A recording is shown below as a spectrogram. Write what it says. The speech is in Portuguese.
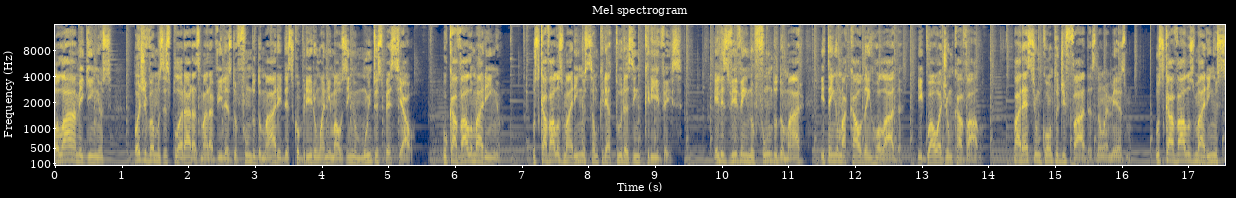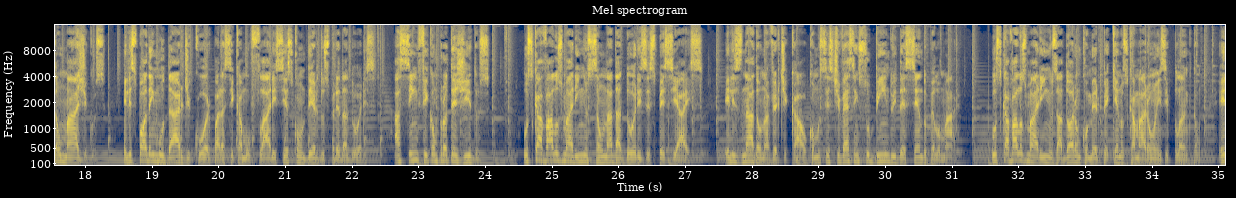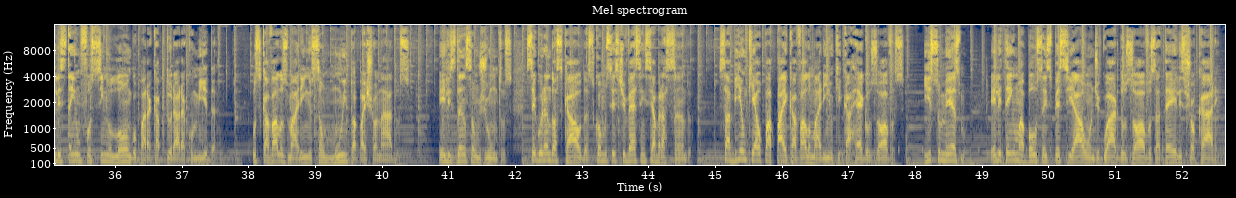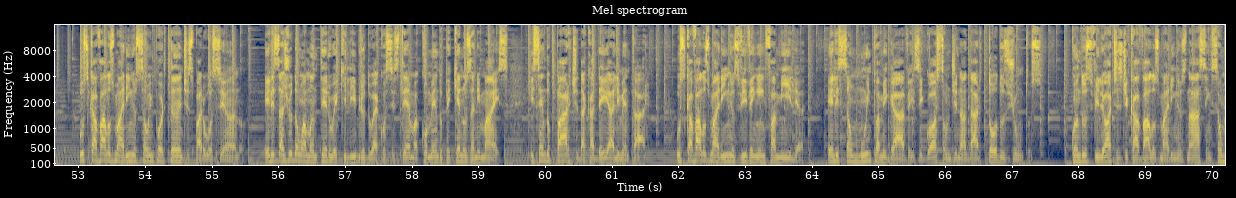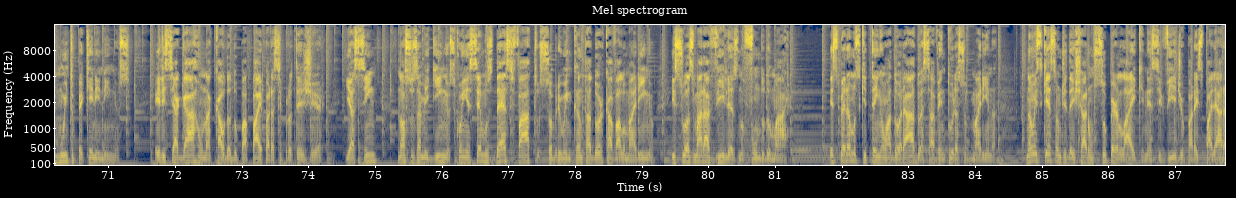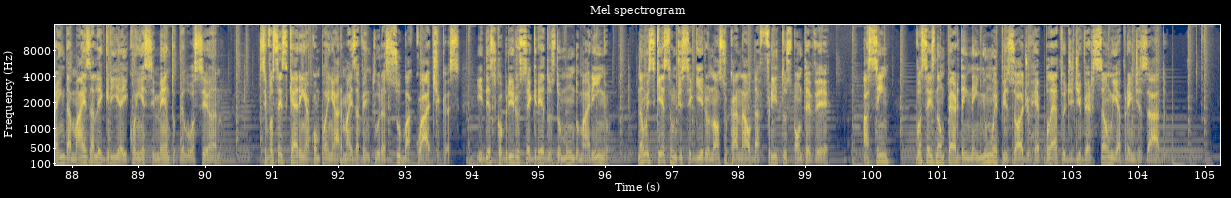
Olá, amiguinhos! Hoje vamos explorar as maravilhas do fundo do mar e descobrir um animalzinho muito especial: o cavalo marinho. Os cavalos marinhos são criaturas incríveis. Eles vivem no fundo do mar e têm uma cauda enrolada, igual a de um cavalo. Parece um conto de fadas, não é mesmo? Os cavalos marinhos são mágicos. Eles podem mudar de cor para se camuflar e se esconder dos predadores. Assim ficam protegidos. Os cavalos marinhos são nadadores especiais. Eles nadam na vertical, como se estivessem subindo e descendo pelo mar. Os cavalos marinhos adoram comer pequenos camarões e plâncton. Eles têm um focinho longo para capturar a comida. Os cavalos marinhos são muito apaixonados. Eles dançam juntos, segurando as caudas como se estivessem se abraçando. Sabiam que é o papai cavalo marinho que carrega os ovos? Isso mesmo. Ele tem uma bolsa especial onde guarda os ovos até eles chocarem. Os cavalos marinhos são importantes para o oceano. Eles ajudam a manter o equilíbrio do ecossistema comendo pequenos animais e sendo parte da cadeia alimentar. Os cavalos marinhos vivem em família. Eles são muito amigáveis e gostam de nadar todos juntos. Quando os filhotes de cavalos marinhos nascem, são muito pequenininhos. Eles se agarram na cauda do papai para se proteger. E assim, nossos amiguinhos conhecemos 10 fatos sobre o encantador cavalo marinho e suas maravilhas no fundo do mar. Esperamos que tenham adorado essa aventura submarina. Não esqueçam de deixar um super like nesse vídeo para espalhar ainda mais alegria e conhecimento pelo oceano. Se vocês querem acompanhar mais aventuras subaquáticas e descobrir os segredos do mundo marinho, não esqueçam de seguir o nosso canal da Fritos.tv. Assim, vocês não perdem nenhum episódio repleto de diversão e aprendizado.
